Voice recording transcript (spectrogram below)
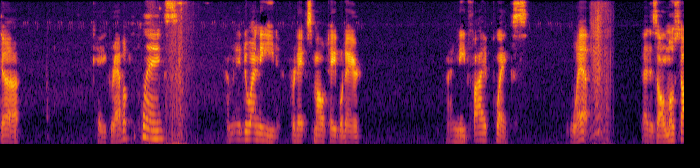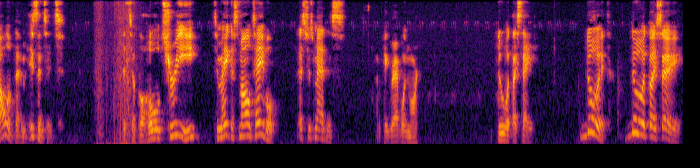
Duh. Okay, grab up the planks. How many do I need for that small table there? I need five planks. Well, that is almost all of them, isn't it? It took a whole tree to make a small table. That's just madness. Okay, grab one more. Do what I say. Do it! Do what I say!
